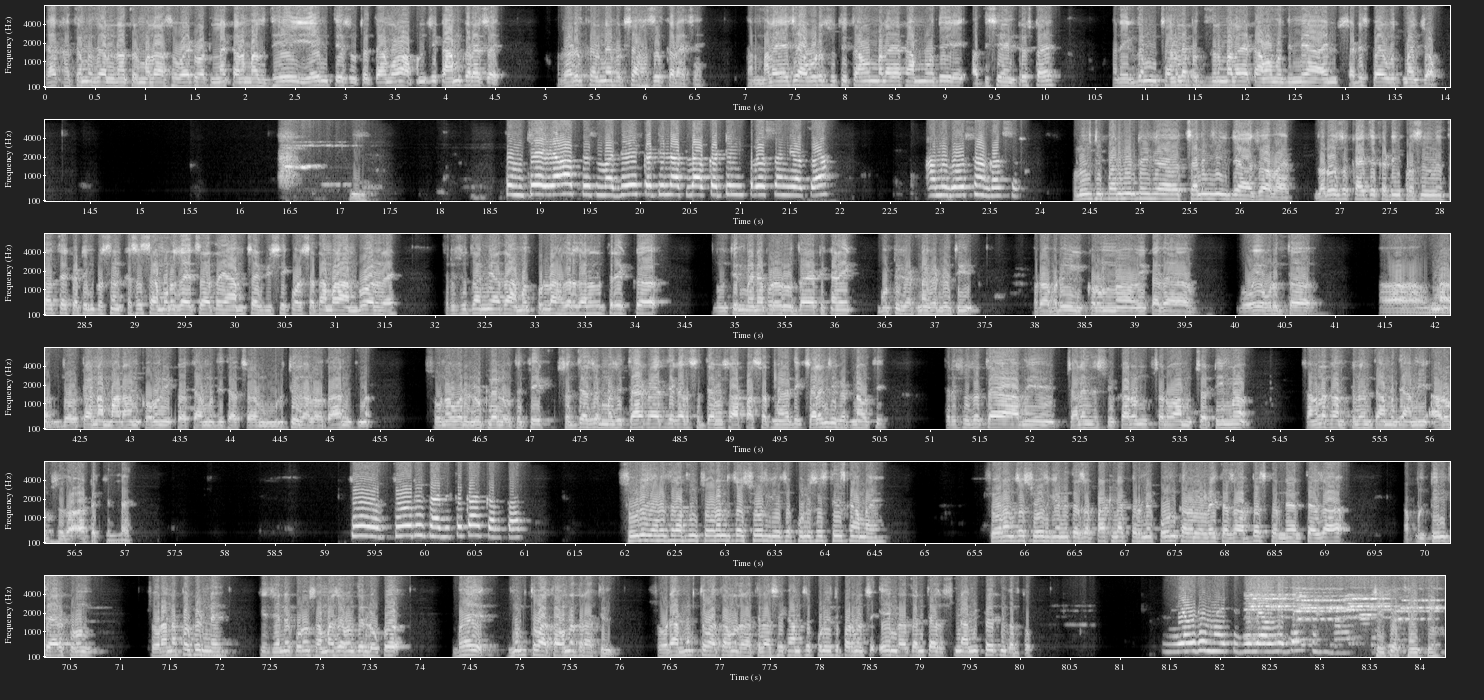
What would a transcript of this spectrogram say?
या खात्यामध्ये आलं ना तर मला असं वाईट वाटलं नाही. कारण माझं ध्येय एम तेच होतं. त्यामुळे आपण जे काम करायचं आहे रडत करण्यापेक्षा हसत करायचं आहे कारण मला याची आवडच होती. त्यामुळे मला या कामामध्ये अतिशय इंटरेस्ट आहे. आणि एकदम चांगल्या पद्धतीने मला या कामामध्ये मी I am satisfy with my job. तुमच्या या ऑफिसमध्ये कठीणातला कठीण प्रसंगाचा अनुभव सांगा सर. पोलीस डिपार्टमेंट एक चॅलेंजिंग जॉब आहे. दररोज काय ते कठीण प्रसंग येतात त्या कठीण प्रसंग कसं सामोरं जायचं आता या आमच्या वीस एक वर्षात आम्हाला अनुभव आलेला आहे तरी सुद्धा मी आता अहमदपूरला हजर झाल्यानंतर एक दोन तीन महिन्यापूर्वी वृद्धा या ठिकाणी एक मोठी घटना घडली होती. रॉबरी करून अ, एखाद्या वयोवृद्ध अ, न- जोडप्यांना मारहाण करून एक त्यामध्ये त्याचा मृत्यू झाला होता आणि न- सोनं वगैरे लुटलेलं होतं. ते सध्याचं म्हणजे त्या काळातले का सध्या सहा पाच सात महिन्यात एक चॅलेंजिंग घटना होती. तरी सुद्धा त्या आम्ही चॅलेंज स्वीकारून सर्व आमच्या टीम चांगलं काम केलं आणि त्यामध्ये आम्ही आरोप सुद्धा अटक केलेला आहे. चोरी झाली तर काय करतात? चोरी झाली तर आपण चोरांचा शोध घ्यायचा. पोलिसाचं तेच काम आहे. चोरांचा शोध घेणे त्याचा पाठलाग करणे कोण करायला लागलाय त्याचा अभ्यास करणे आणि त्याचा आपण टीम तयार करून चोरांना पकडणे की जेणेकरून समाजामध्ये लोक भय मुक्त वातावरणात राहतील चोऱ्या मुक्त वातावरणात राहतील असे आमचं पोलीस डिपार्टमेंटचं एम राहतं आणि त्या दृष्टीने आम्ही प्रयत्न करतो. एवढी माहिती दिल्याबद्दल धन्यवाद. ठीक आहे थँक्यू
